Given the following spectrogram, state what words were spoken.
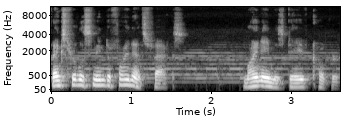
Thanks for listening to Finance Facts. My name is Dave Coker.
